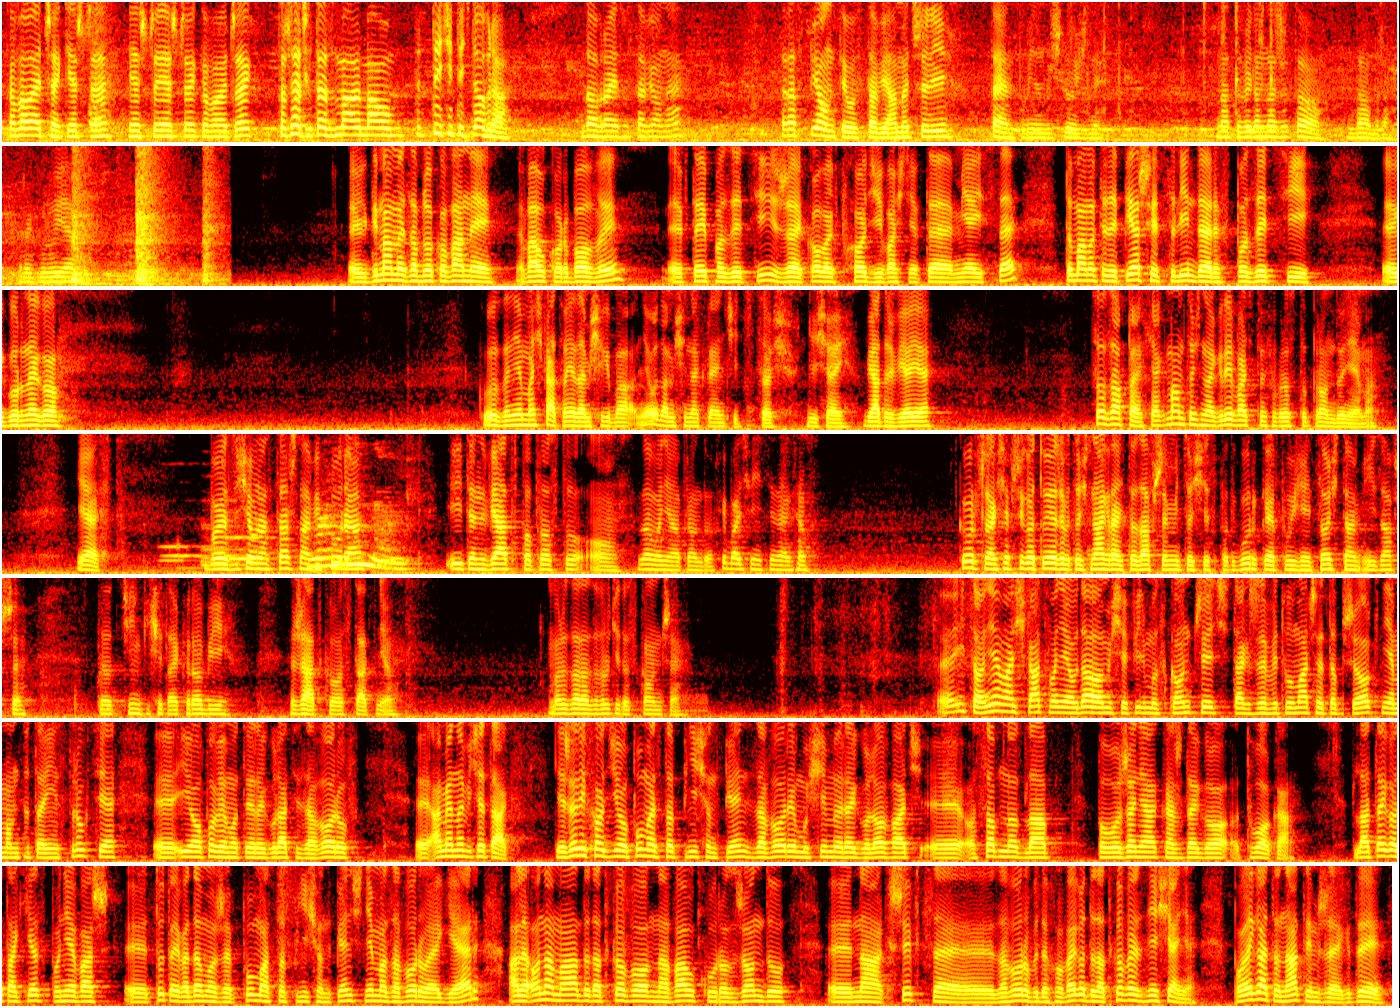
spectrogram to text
Kawałeczek jeszcze. Jeszcze, jeszcze kawałeczek. Troszeczkę, teraz ma, mało. ty- Tyci, tyci, dobra. Dobra, jest ustawione. Teraz piąty ustawiamy, czyli ten powinien być luźny. Na to wygląda, że to. Dobra, regulujemy. E, Gdy mamy zablokowany wał korbowy e, w tej pozycji, że kołek wchodzi właśnie w te miejsce, to mamy wtedy pierwszy cylinder w pozycji e, górnego. Kurde, nie ma światła, nie da mi się chyba, nie uda mi się nakręcić coś dzisiaj. Wiatr wieje. Co za pech, jak mam coś nagrywać, to po prostu prądu nie ma. Jest. Bo jest dzisiaj u nas straszna wichura. I ten wiatr po prostu. O, znowu nie ma prądu. Chyba dzisiaj nic nie nagram. Kurczę, jak się przygotuję, żeby coś nagrać, to zawsze mi coś jest pod górkę, później coś tam i zawsze te odcinki się tak robi rzadko ostatnio. Może zaraz wróci, to skończę. E, I co, nie ma światła, nie udało mi się filmu skończyć, także wytłumaczę to przy oknie. Mam tutaj instrukcję e, i opowiem o tej regulacji zaworów. E, A mianowicie tak, jeżeli chodzi o Pumę 155, zawory musimy regulować osobno dla położenia każdego tłoka. Dlatego tak jest, ponieważ e, tutaj wiadomo, że Puma 155 nie ma zaworu EGR, ale ona ma dodatkowo na wałku rozrządu e, na krzywce e, zaworu wydechowego dodatkowe wzniesienie. Polega to na tym, że gdy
